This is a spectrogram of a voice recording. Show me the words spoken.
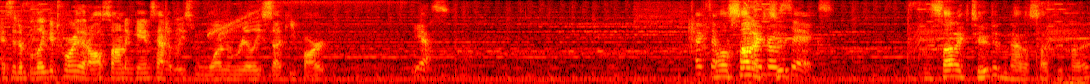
Is it obligatory that all Sonic games have at least one really sucky part? Yes. Except Well, for Sonic, Sonic 2 06. And Sonic 2 didn't have a sucky part.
